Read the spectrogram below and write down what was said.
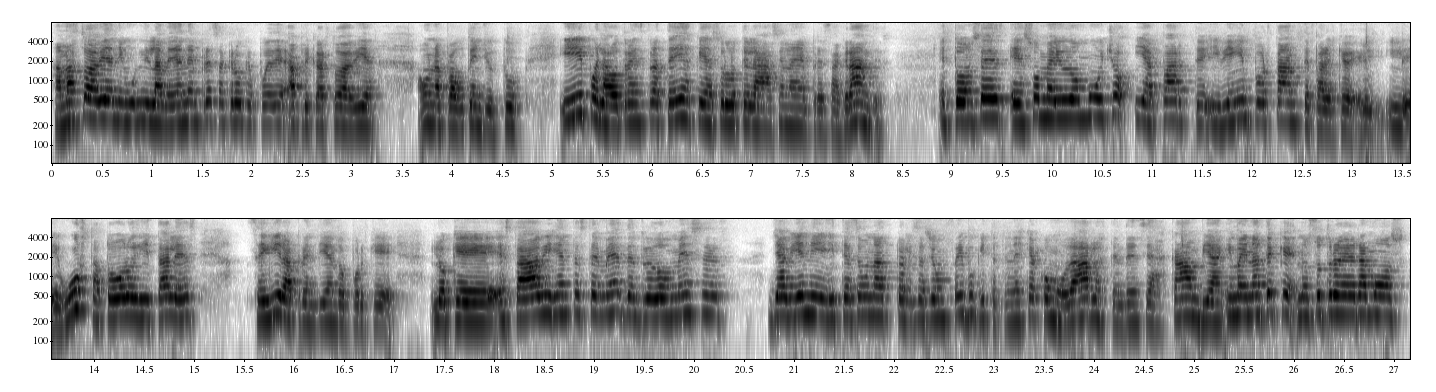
Jamás todavía ni, ni, la mediana empresa creo que puede aplicar todavía a una pauta en YouTube. Y pues las otras estrategias que ya solo te las hacen las empresas grandes. Entonces, eso me ayudó mucho y aparte, y bien importante para el que le gusta todo lo digital es seguir aprendiendo, porque lo que está vigente este mes, dentro de dos meses, ya viene y te hace una actualización Facebook y te tenés que acomodar, las tendencias cambian. Imagínate que nosotros éramos,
